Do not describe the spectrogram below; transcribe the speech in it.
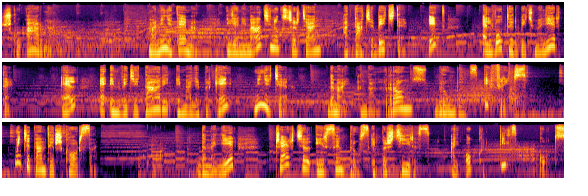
shku armën ma një një tema, i lë animat që nuk së qërqan, ata që beqte. It, el votër beq me lirte. El e në vegetari e malje përkej një një qenë, dhe maj nga roms, brumbëls e friqës. Mi që tanë të rshkorsa. Dhe me lirë, Churchill irë sen prus e pështjires, aj okrë tilsë kutës.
